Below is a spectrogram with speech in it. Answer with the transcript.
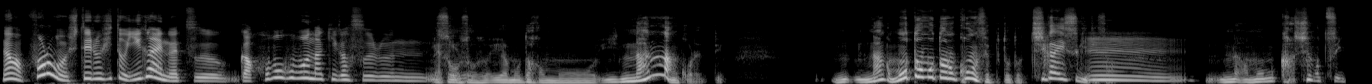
なんかフォローしてる人以外のやつがほぼほぼな気がするんやけど。そうそうそう。いやもうだからもういなんなんこれって。いうんなんかもともとのコンセプトと違いすぎてさ、うん。なもう昔のツイッ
